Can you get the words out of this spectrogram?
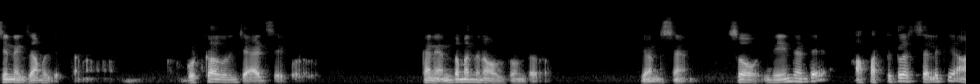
చిన్న ఎగ్జాంపుల్ చెప్తాను. గుట్కా గురించి యాడ్ చేయకూడదు. కానీ ఎంతమంది నవ్వుతూ ఉంటారు? యు అండర్స్టాండ్? సో ఇదేంటంటే ఆ పర్టికులర్ సెల్కి ఆ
